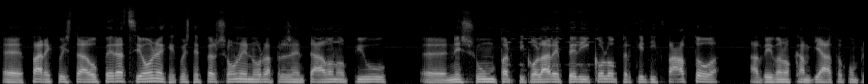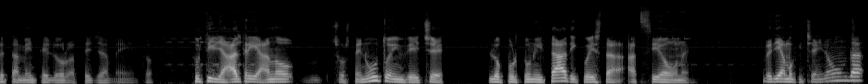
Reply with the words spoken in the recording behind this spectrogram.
eh, fare questa operazione, che queste persone non rappresentavano più eh, nessun particolare pericolo perché di fatto avevano cambiato completamente il loro atteggiamento. Tutti gli altri hanno sostenuto invece l'opportunità di questa azione. Vediamo chi c'è in onda.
